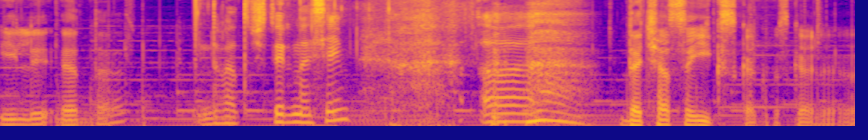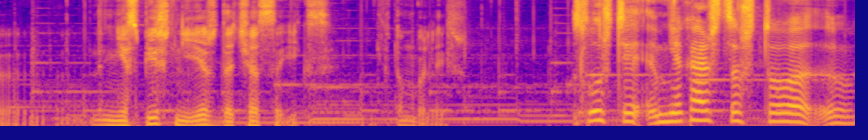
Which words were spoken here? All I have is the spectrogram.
или это 24 на 7. До часа X, как вы сказали. Не спишь, не ешь до часа X. Потом болеешь. Слушайте, мне кажется, что э,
